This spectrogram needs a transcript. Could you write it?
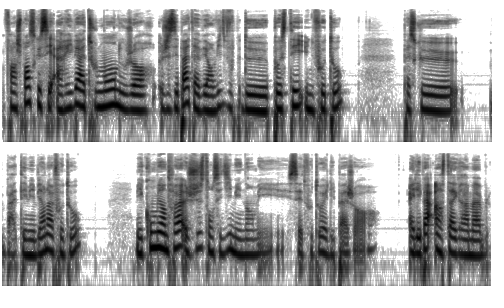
Enfin, je pense que c'est arrivé à tout le monde où genre, je sais pas, t'avais envie de, de, poster une photo parce que bah t'aimais bien la photo, mais combien de fois juste on s'est dit mais non mais cette photo elle est pas genre, elle est pas instagrammable.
